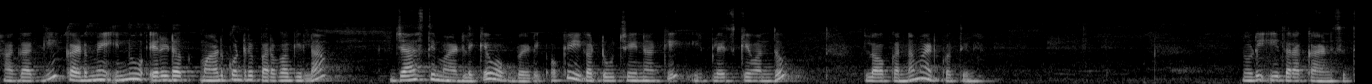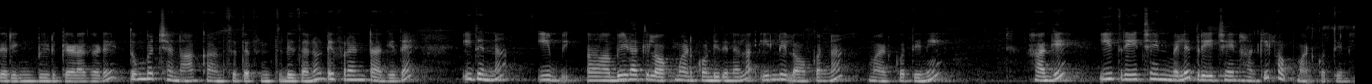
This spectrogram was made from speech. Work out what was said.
ಹಾಗಾಗಿ ಕಡಿಮೆ ಇನ್ನೂ ಎರಡು ಮಾಡಿಕೊಂಡ್ರೆ ಪರವಾಗಿಲ್ಲ. ಜಾಸ್ತಿ ಮಾಡಲಿಕ್ಕೆ ಹೋಗಬೇಡಿ. ಓಕೆ ಈಗ ಟೂ ಚೈನ್ ಹಾಕಿ ಈ ಪ್ಲೇಸ್ಗೆ ಒಂದು ಲಾಕನ್ನು ಮಾಡ್ಕೊತೀನಿ. ನೋಡಿ, ಈ ಥರ ಕಾಣಿಸುತ್ತೆ ರಿಂಗ್ ಬೀಡ್ ಕೆಳಗಡೆ. ತುಂಬ ಚೆನ್ನಾಗಿ ಕಾಣಿಸುತ್ತೆ ಫ್ರೆಂಡ್ಸ್ ಡಿಸೈನು ಡಿಫ್ರೆಂಟ್ ಆಗಿದೆ. ಇದನ್ನು ಈ ಬೀಡ್ ಲಾಕ್ ಮಾಡ್ಕೊಂಡಿದ್ದೀನಲ್ಲ, ಇಲ್ಲಿ ಲಾಕನ್ನು ಮಾಡ್ಕೋತೀನಿ. ಹಾಗೆ ಈ ತ್ರೀ ಚೈನ್ ಮೇಲೆ ತ್ರೀ ಚೈನ್ ಹಾಕಿ ಲಾಕ್ ಮಾಡ್ಕೋತೀನಿ.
